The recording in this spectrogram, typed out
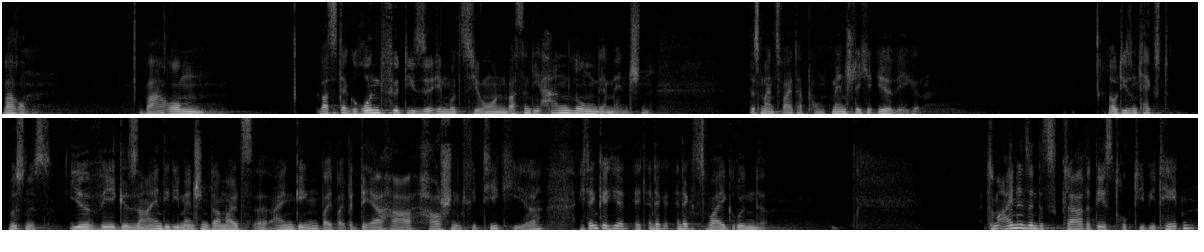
Warum? Warum? Was ist der Grund für diese Emotionen? Was sind die Handlungen der Menschen? Das ist mein zweiter Punkt, menschliche Irrwege. Laut diesem Text müssen es Irrwege sein, die die Menschen damals äh, eingingen, bei, bei der harschen Kritik hier. Ich denke, hier entdeckt zwei Gründe. Zum einen sind es klare Destruktivitäten,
